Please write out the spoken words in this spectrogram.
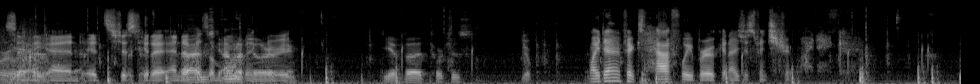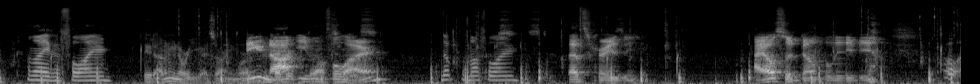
Or so in like- the end, it's just Okay. gonna end Uh, up I'm, as a just, I'm mole gonna right victory. Do you have uh, torches? My diamond pick's halfway broken. I just been strip mining. I'm not even full iron. Dude, I don't even know where you guys are anymore. Are you not Better even full for this. iron? Nope, I'm not full iron. That's crazy. I also don't believe you. Oh,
